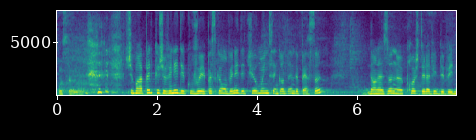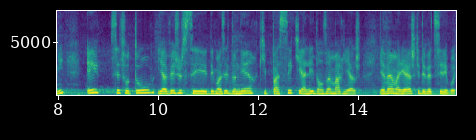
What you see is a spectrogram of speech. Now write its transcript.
procès, non Je me rappelle que je venais découvrir, parce qu'on venait de tuer au moins une cinquantaine de personnes dans la zone proche de la ville de Béni. Et cette photo, il y avait juste ces demoiselles d'honneur qui passaient, qui allaient dans un mariage. Il y avait un mariage qui devait être célébré.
